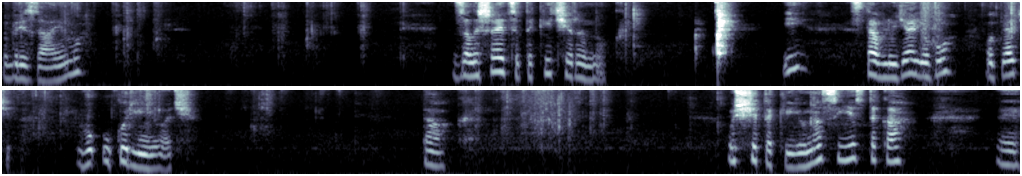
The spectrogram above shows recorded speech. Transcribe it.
обрізаємо. залишається такий черенок. І ставлю я його опять в укорінювач. Так. Ось ще такий. У нас є така е,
